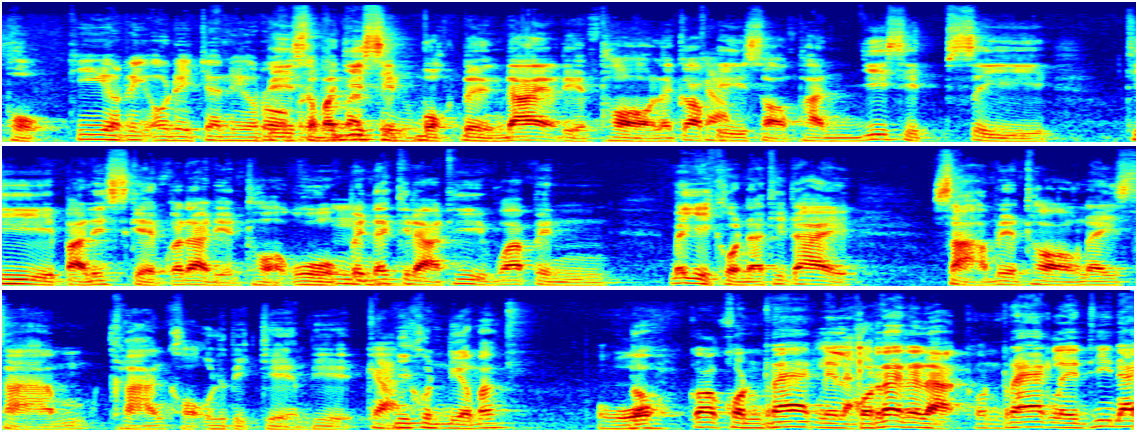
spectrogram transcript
2016 ที่ริโอเดจาเนโรปี2020 บวกหนึ่งได้เหรียญทอง แล้วก็ครับปี 2024 ที่ปารีสเกมก็ได้เหรียญทอง โอ้ เป็นนักกีฬาที่ว่าเป็นไม่กี่คนนะที่ได้ 3 เหรียญทองใน 3 ครั้งของโอลิมปิกเกมพี่ ครับ มีคนเดียวมั้ง โอ้เนอะ ก็คนแรกเลยแหละคนแรกเลยแหละ คนแรกเลยที่ได้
